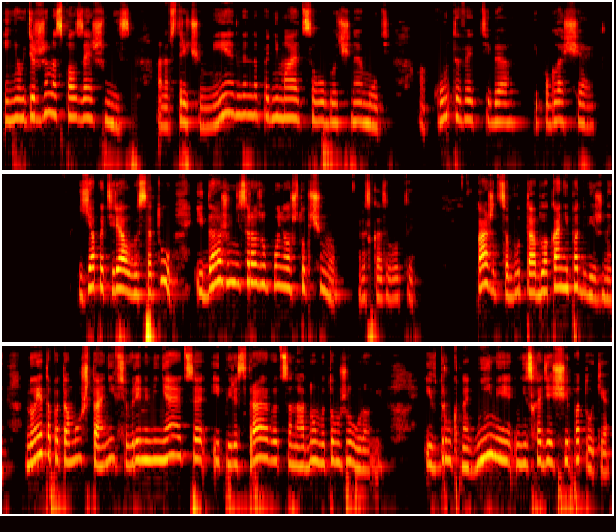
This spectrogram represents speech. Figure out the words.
и неудержимо сползаешь вниз, а навстречу медленно поднимается облачная муть, окутывает тебя и поглощает. «Я потерял высоту и даже не сразу понял, что к чему», — рассказывал ты. Кажется, будто облака неподвижны, но это потому, что они все время меняются и перестраиваются на одном и том же уровне. И вдруг над ними нисходящие потоки.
